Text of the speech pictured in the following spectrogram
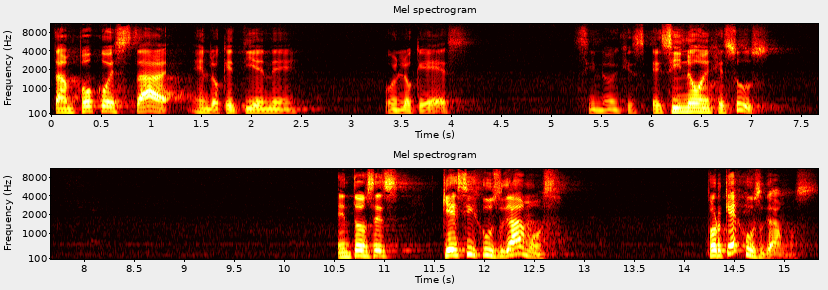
tampoco está en lo que tiene o en lo que es, sino en, eh, Jesús. Entonces, ¿qué si juzgamos? ¿Por qué juzgamos?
